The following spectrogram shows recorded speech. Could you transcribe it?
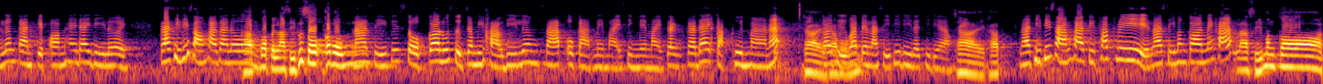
นเรื่องการเก็บออมให้ได้ดีเลย ราศีที่2ค่ะอาจารย์โอครับมก็เป็นราศีพฤษภครับผม ราศีพฤษภก็รู้สึกจะมีข่าวดีเรื่องทรัพย์โอกาสใหม่ๆ สิ่งใหม่ ๆ จะจะได้กลับคืนมานะ ใช่ก็ครับถือว่าผมเป็นราศีที่ดีเลยทีเดียว ใช่ครับ ราศีที่ 3 ค่ะติดท็อปทรีราศีมังกรไหมคะ ราศีมังกร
